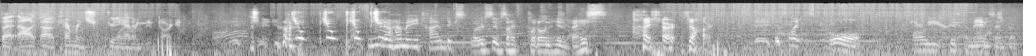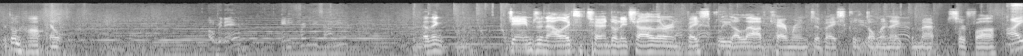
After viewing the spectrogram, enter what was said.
that Ale- uh, Cameron's shooting at him. Firing the target. Do you know how many timed explosives I've put on his base? I don't know. It's like four on his command center. It's on half health. Over there? Any friendlies out here? I think James and Alex turned on each other and basically allowed Cameron to basically dominate the map so far. I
